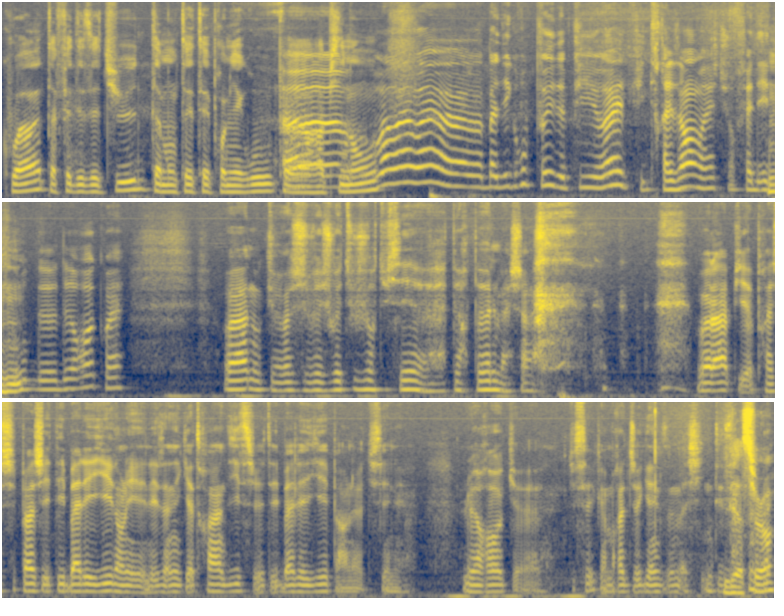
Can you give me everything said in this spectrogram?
quoi? T'as fait des études? T'as monté tes premiers groupes euh, Euh, rapidement? Ouais, ouais, ouais. bah, des groupes, oui, depuis, ouais, depuis 13 ans, ouais, j'ai toujours fait des, Mhm. groupes de, de rock, ouais. Voilà, donc je vais jouer toujours, tu sais, Purple, machin. voilà, puis après, je sais pas, j'ai été balayé dans les, les années 90, j'ai été balayé par le, tu sais, les- le rock, euh, tu sais, comme Rage Against the Machine. Bien sûr.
